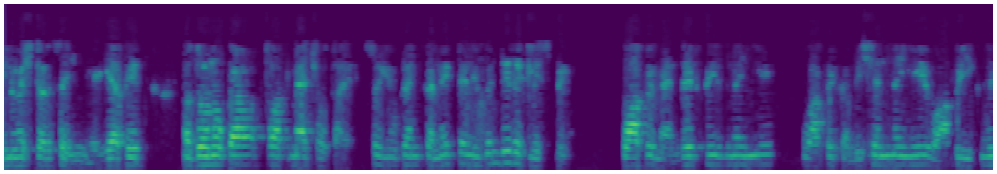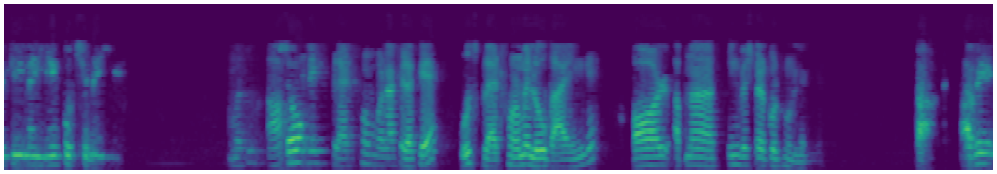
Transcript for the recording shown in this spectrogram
इन्वेस्टर सही है या फिर दोनों का थॉट मैच होता है। So you can connect and you can directly speak वहाँ पे मैंडेट फ़ीस नहीं है। वहाँ पे कमीशन नहीं है वहाँ पे इक्विटी नहीं है कुछ नहीं है। मतलब आप So- एक प्लेटफॉर्म बना के रखे उस प्लेटफॉर्म में लोग आएँगे और अपना इन्वेस्टर को ढूंढ लेंगे। हाँ अभी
